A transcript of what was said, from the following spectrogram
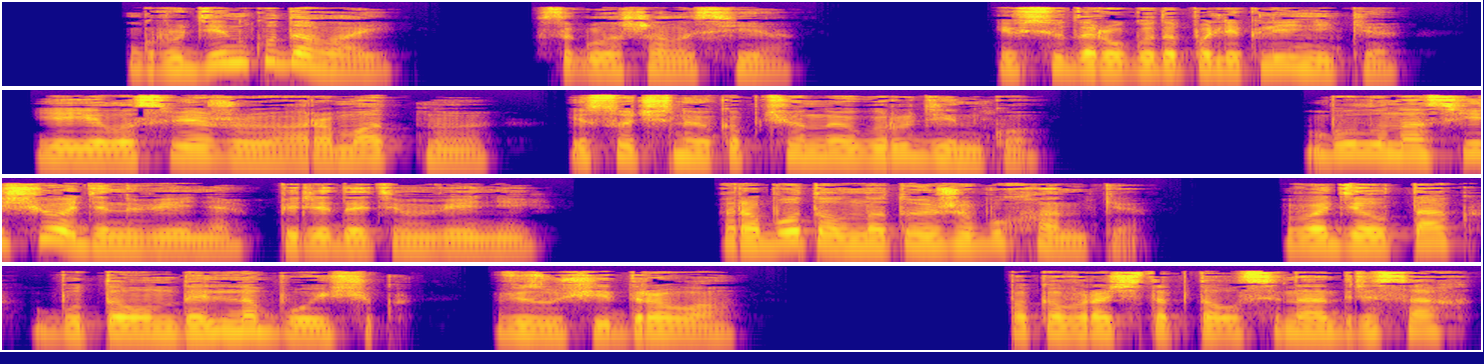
— Грудинку давай, — соглашалась я. И всю дорогу до поликлиники я ела свежую, ароматную, и сочную копченую грудинку. Был у нас еще один Веня перед этим Веней. Работал на той же буханке. Водил так, будто он дальнобойщик, везущий дрова. Пока врач топтался на адресах,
